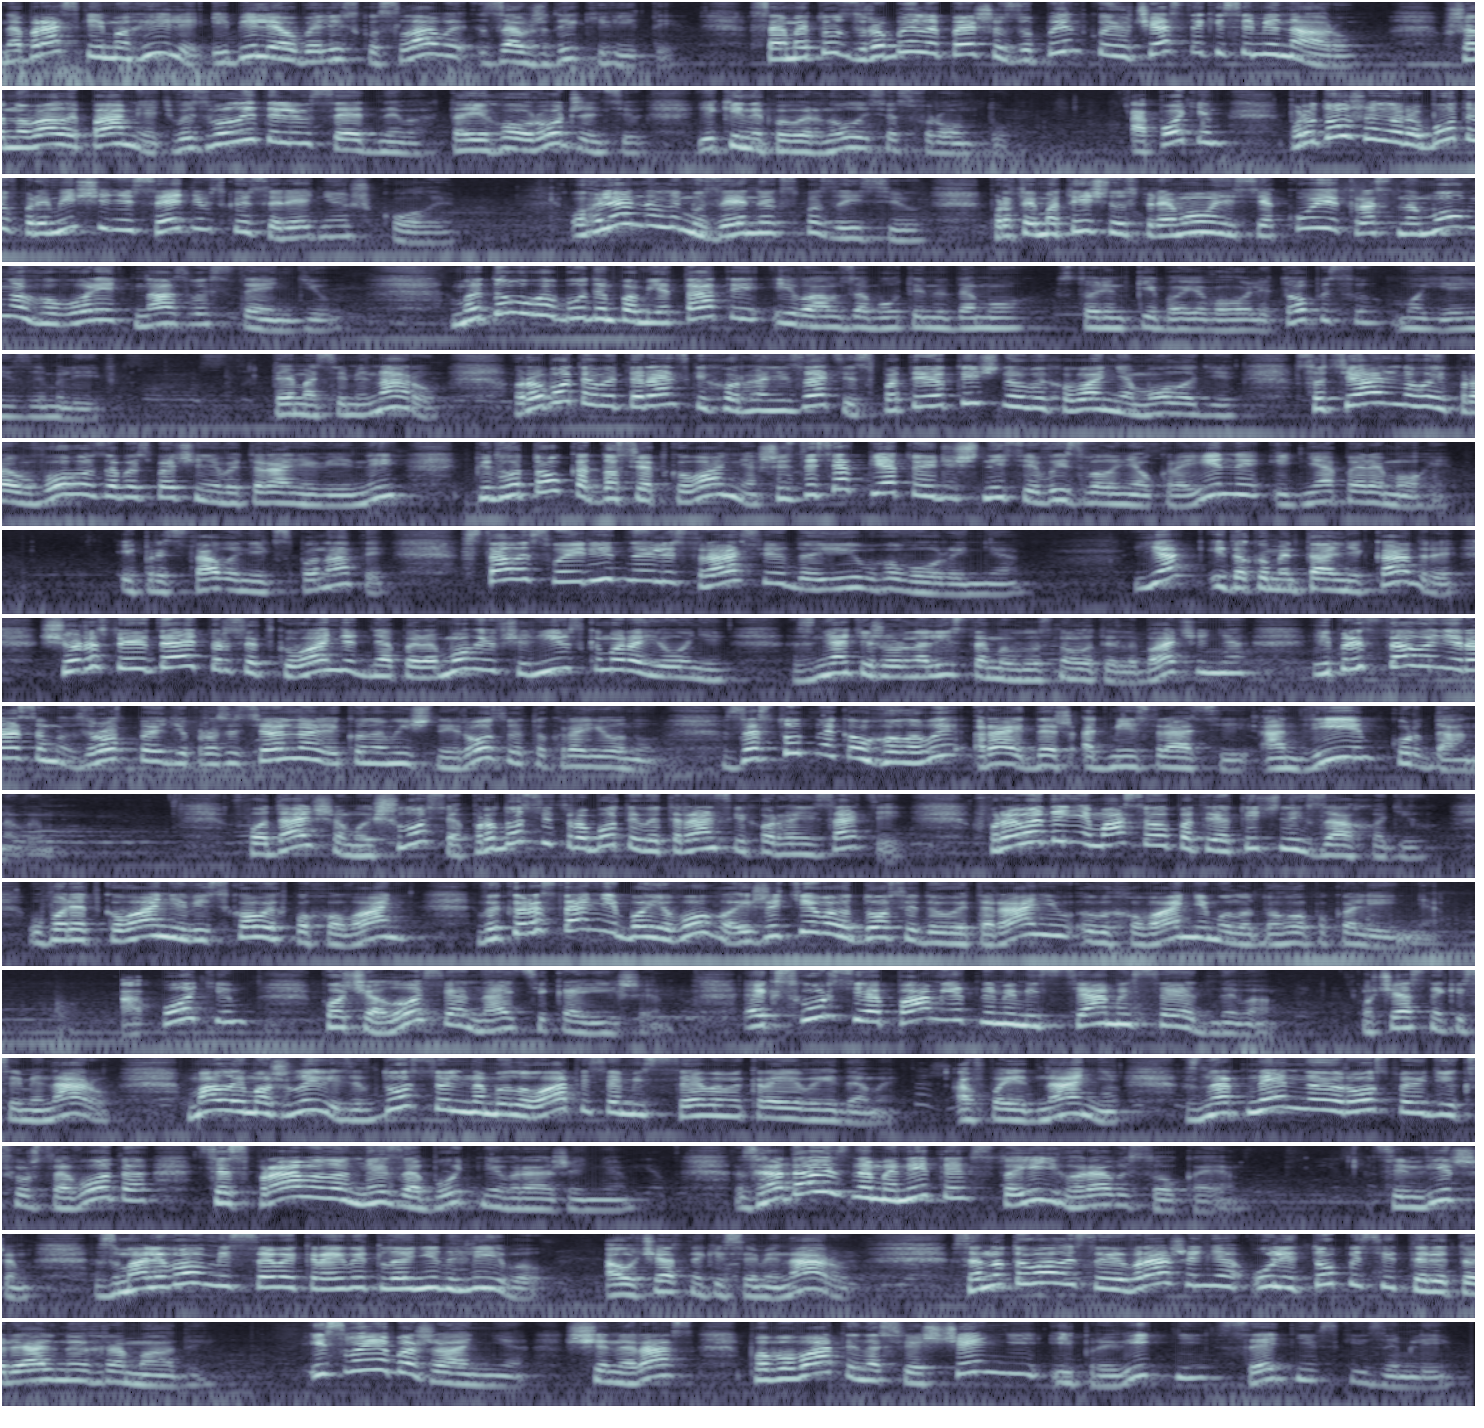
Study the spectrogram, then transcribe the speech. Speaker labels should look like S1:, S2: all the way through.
S1: На братській могилі і біля обеліску слави завжди квіти. Саме тут зробили першу зупинку і учасники семінару, вшанували пам'ять визволителів Седнева та його уродженців, які не повернулися з фронту. А потім продовжили роботу в приміщенні Седнівської середньої школи. Оглянули музейну експозицію, про тематичну спрямованість якої красномовно говорять назви стендів. Ми довго будемо пам'ятати і вам забути не дамо сторінки бойового літопису моєї землі. Тема семінару робота ветеранських організацій з патріотичного виховання молоді, соціального і правового забезпечення ветеранів війни, підготовка до святкування 65-ї річниці визволення України і Дня перемоги. І представлені експонати стали своєрідною ілюстрацією до її обговорення. Як і документальні кадри, що розповідають про святкування Дня перемоги в Чернігівському районі, зняті журналістами обласного телебачення і представлені разом з розповіддю про соціально-економічний розвиток району заступником голови райдержадміністрації Андрієм Курдановим. В подальшому йшлося про досвід роботи ветеранських організацій в проведенні масово-патріотичних заходів, упорядкуванні військових поховань, використанні бойового і життєвого досвіду ветеранів у вихованні молодого покоління. А потім почалося найцікавіше екскурсія пам'ятними місцями Седнева. Учасники семінару мали можливість вдосталь намилуватися місцевими краєвидами, а в поєднанні з натненною розповіддю екскурсовода це справило незабутнє враження. Згадали знамените Стоїть гора високая. Цим віршем змалював місцевий краєвид Леонід Глібов, а учасники семінару занотували свої враження у літописі територіальної громади і своє бажання ще не раз побувати на священній і привітній Седнівській землі.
